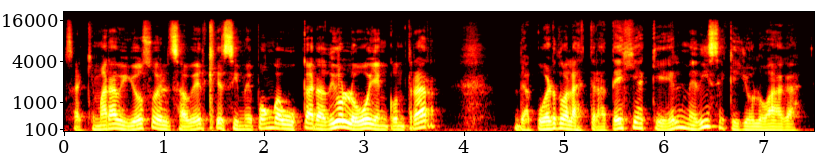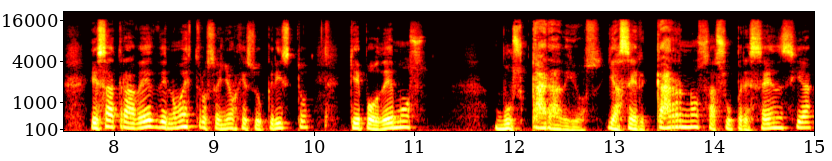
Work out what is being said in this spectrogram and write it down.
O sea, qué maravilloso el saber que si me pongo a buscar a Dios lo voy a encontrar de acuerdo a la estrategia que Él me dice que yo lo haga. Es a través de nuestro Señor Jesucristo que podemos buscar a Dios y acercarnos a su presencia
